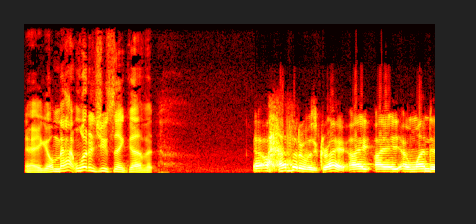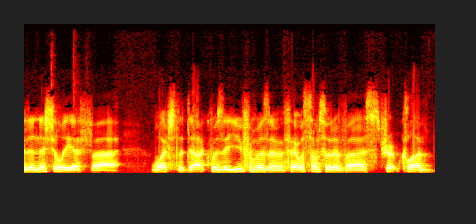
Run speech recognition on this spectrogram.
There you go, Matt. What did you think of it? Uh, I thought it was great. I, I, I wondered initially if uh, "Watch the Duck" was a euphemism, if it was some sort of uh, strip club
